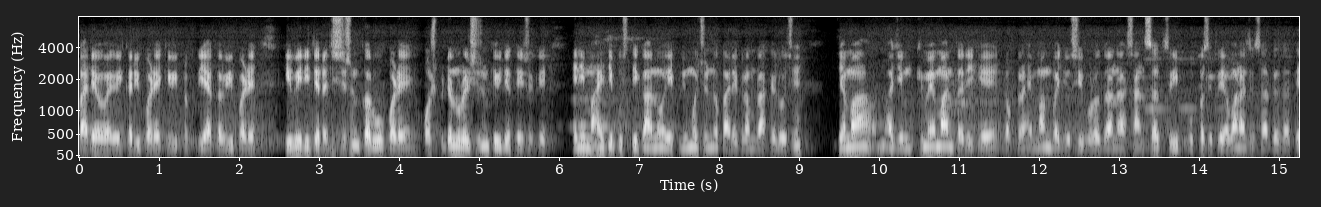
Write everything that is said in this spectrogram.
કાર્યવાહી કરવી પડે કેવી પ્રક્રિયા કરવી પડે કેવી રીતે રજીસ્ટ્રેશન કરવું પડે હોસ્પિટલનું રજીસ્ટ્રેશન કેવી રીતે થઈ શકે એની માહિતી પુસ્તિકાનો એક વિમોચનનો કાર્યક્રમ રાખેલો છે જેમાં આજે મુખ્ય મહેમાન તરીકે ડૉક્ટર હેમાંગભાઈ જોશી વડોદરાના સાંસદ શ્રી ઉપસ્થિત રહેવાના છે સાથે સાથે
